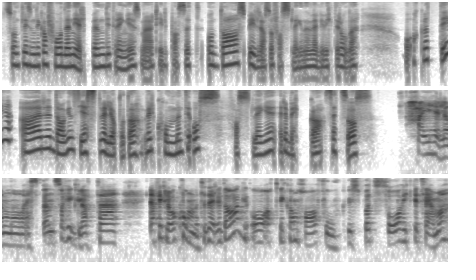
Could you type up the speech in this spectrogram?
sånn at liksom de kan få den hjelpen de trenger som er tilpasset. Og da spiller altså fastlegen en veldig viktig rolle. Og akkurat det er dagens gjest veldig opptatt av. Velkommen til oss, fastlege Rebekka Setsås. Hei Helen og Espen, så hyggelig at eh, jeg fikk lov å komme til dere i dag, og at vi kan ha fokus på et så viktig tema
